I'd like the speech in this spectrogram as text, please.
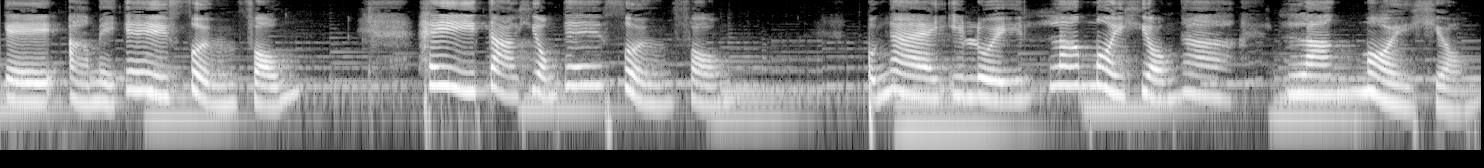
给阿妹的芬芳，系家乡嘅芬芳。本爱一类蓝梅香啊，蓝梅香。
